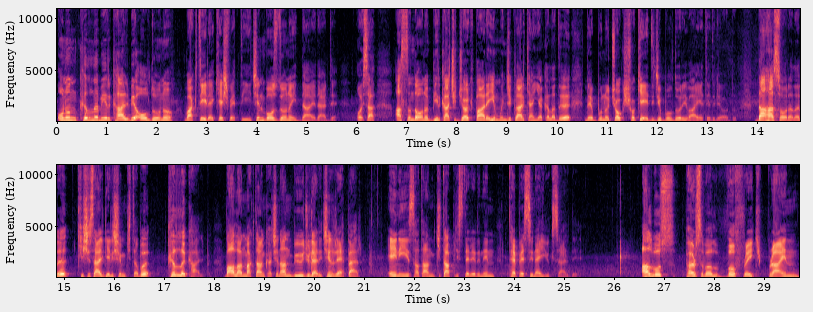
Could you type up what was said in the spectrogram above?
onun kıllı bir kalbi olduğunu vaktiyle keşfettiği için bozduğunu iddia ederdi. Oysa aslında onu birkaç jerk pareyi mıncıklarken yakaladığı ve bunu çok şoke edici bulduğu rivayet ediliyordu. Daha sonraları kişisel gelişim kitabı Kıllı Kalp, bağlanmaktan kaçınan büyücüler için rehber, en iyi satan kitap listelerinin tepesine yükseldi. Albus Percival Wulfric Brian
